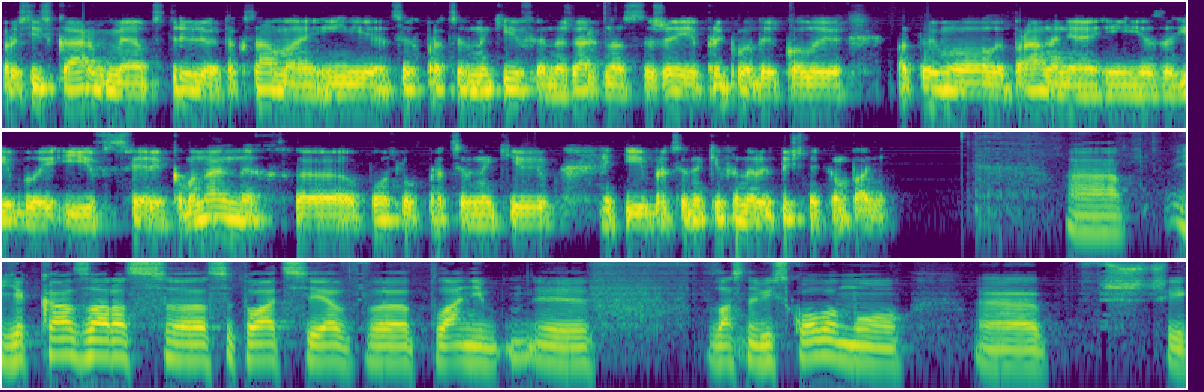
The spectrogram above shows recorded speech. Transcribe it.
російська армія обстрілює так само і цих працівників. І на жаль, в нас вже є приклади, коли отримували поранення і загибли і в сфері комунальних е, послуг працівників і працівників енергетичних компаній. Е, Яка зараз е, ситуація в плані е, власне військовому? Я-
